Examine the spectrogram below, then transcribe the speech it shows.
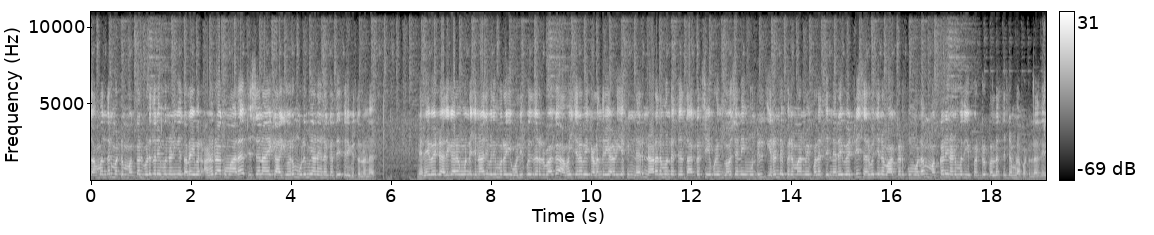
சம்பந்தன் மற்றும் மக்கள் விடுதலை முன்னணியின் தலைவர் அனுராக் குமார திசநாயக் ஆகியோரும் முழுமையான இணக்கத்தை தெரிவித்துள்ளனர். நிறைவேற்று அதிகாரம் கொண்ட ஜனாதிபதி முறையை ஒழிப்பது தொடர்பாக அமைச்சரவை கலந்துரையாடிய பின்னர் நாடாளுமன்றத்தில் தாக்கல் செய்யப்படும் யோசனை மூன்றில் இரண்டு பெரும்பான்மை பலத்தில் நிறைவேற்றி சர்வஜன வாக்கெடுப்பு மூலம் மக்களின் அனுமதியை பெற்றுக்கொள்ள திட்டமிடப்பட்டுள்ளது.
